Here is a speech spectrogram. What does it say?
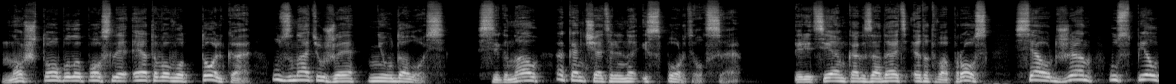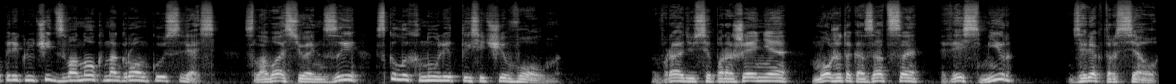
Но что было после этого вот только, узнать уже не удалось. Сигнал окончательно испортился. Перед тем, как задать этот вопрос, Сяо Джен успел переключить звонок на громкую связь. Слова Сюаньзы сколыхнули тысячи волн. В радиусе поражения может оказаться весь мир? Директор Сяо,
